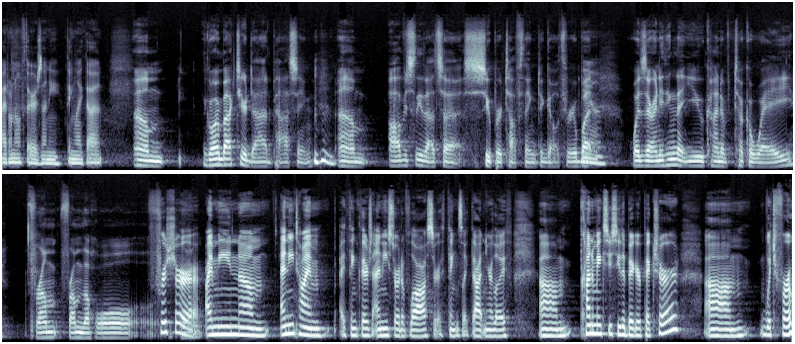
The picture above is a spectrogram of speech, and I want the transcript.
I don't know if there's anything like that. Um, going back to your dad passing, Mm-hmm. Obviously that's a super tough thing to go through. But Yeah. was there anything that you kind of took away from from the whole? For sure. I mean, um, anytime I think there's any sort of loss or things like that in your life, um, kind of makes you see the bigger picture. Um, which for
